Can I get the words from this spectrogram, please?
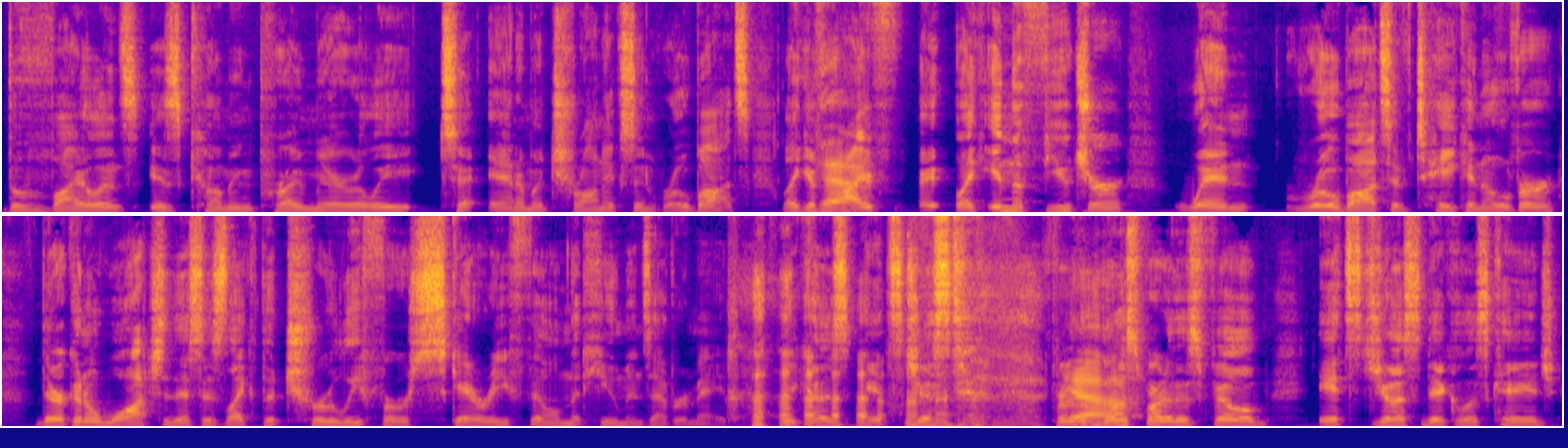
the violence is coming primarily to animatronics and robots. Like if Yeah. I've eh, like in the future when robots have taken over, they're going to watch this as like the truly first scary film that humans ever made because it's just for Yeah. the most part of this film, it's just Nicolas Cage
